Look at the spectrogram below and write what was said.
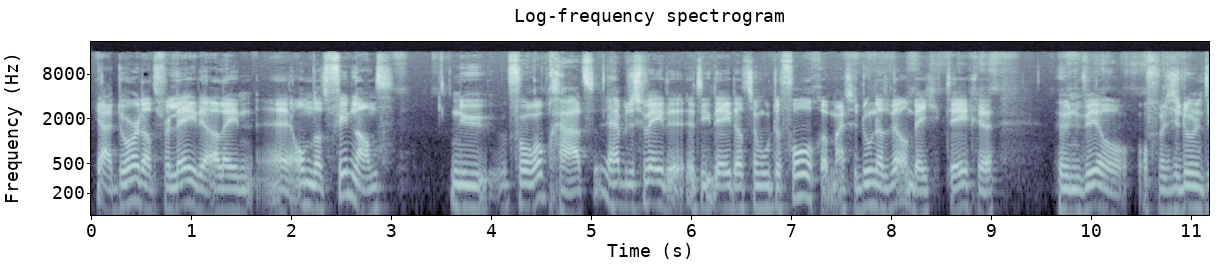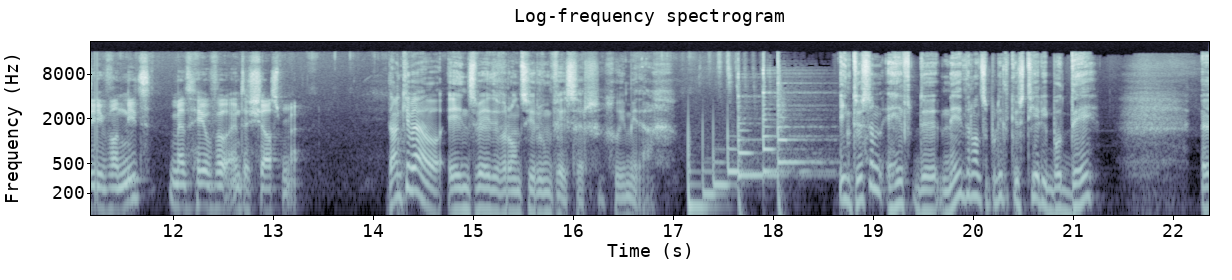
ja, door dat verleden. Alleen uh, omdat Finland nu voorop gaat, hebben de Zweden het idee dat ze moeten volgen. Maar ze doen dat wel een beetje tegen hun wil. Of ze doen het in ieder geval niet met heel veel enthousiasme. Dankjewel in Zweden voor ons Jeroen Visser. Goedemiddag. Intussen heeft de Nederlandse politicus Thierry Baudet eh,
